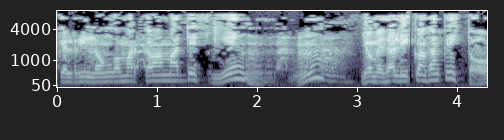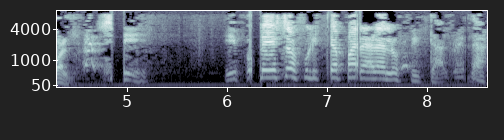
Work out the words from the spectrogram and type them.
que el rilongo marcaba más de 100. ¿m? Yo me salí con San Cristóbal. Sí. Y por eso fuiste a parar al hospital, ¿verdad?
